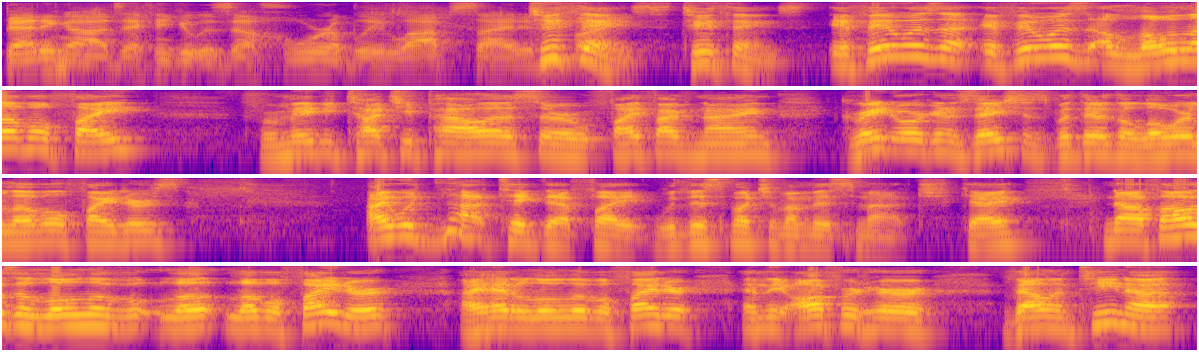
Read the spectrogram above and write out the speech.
betting odds, I think it was a horribly lopsided. Two fight. things. Two things. If it was a if it was a low level fight for maybe Tachi Palace or Five Five Nine, great organizations, but they're the lower level fighters. I would not take that fight with this much of a mismatch. Okay. Now, if I was a low level low level fighter, I had a low level fighter, and they offered her Valentina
